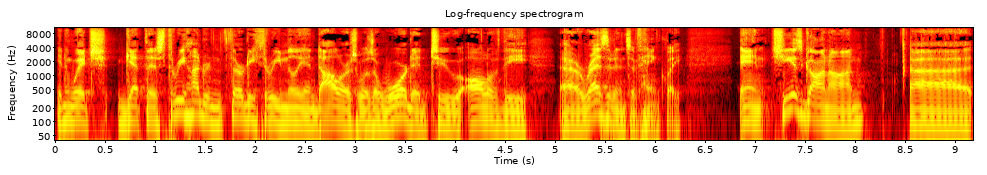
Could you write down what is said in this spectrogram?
in which, get this, $333 million was awarded to all of the uh, residents of Hinkley. And she has gone on. Uh,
